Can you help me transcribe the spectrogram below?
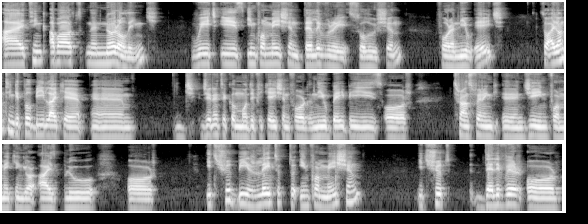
i think about the neuralink which is information delivery solution for a new age. So I don't think it will be like a um, g- genetical modification for the new babies or transferring a gene for making your eyes blue or it should be related to information it should deliver or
